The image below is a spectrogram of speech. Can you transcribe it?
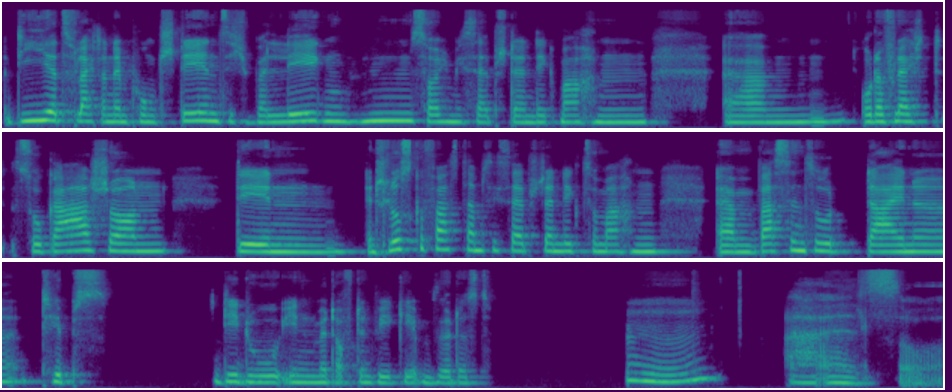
die jetzt vielleicht an dem Punkt stehen, sich überlegen, hm, soll ich mich selbstständig machen? Ähm, oder vielleicht sogar schon den Entschluss gefasst haben, sich selbstständig zu machen. Ähm, was sind so deine Tipps, die du ihnen mit auf den Weg geben würdest? Mhm. Also,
